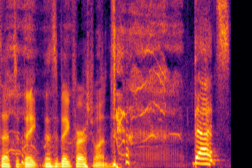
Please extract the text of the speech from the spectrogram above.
that's a big. That's a big first one. That's.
